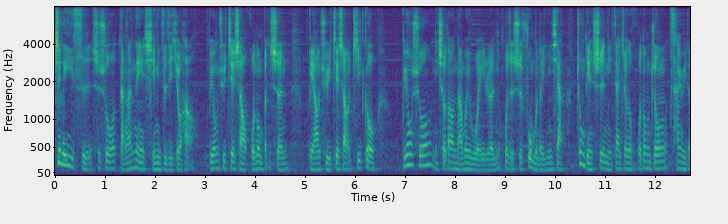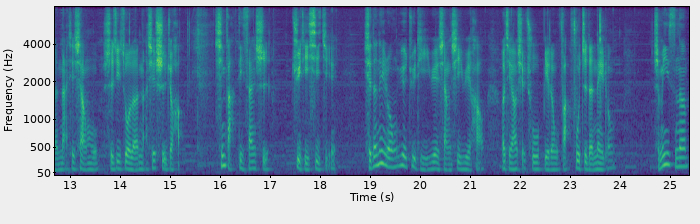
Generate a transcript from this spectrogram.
这个意思是说，档案内写你自己就好，不用去介绍活动本身，不要去介绍机构。不用说你受到哪位伟人或者是父母的影响，重点是你在这个活动中参与了哪些项目，实际做了哪些事就好。心法第三式：具体细节，写的内容越具体越详细越好，而且要写出别人无法复制的内容。什么意思呢？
